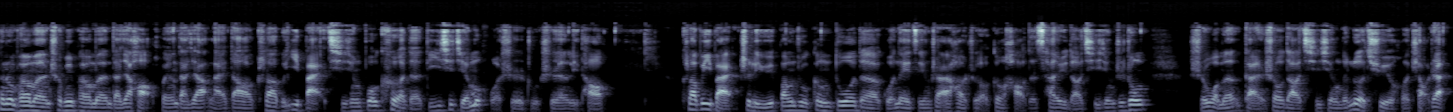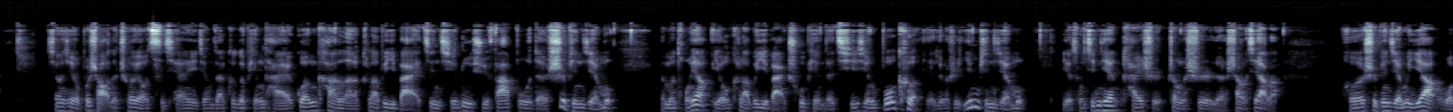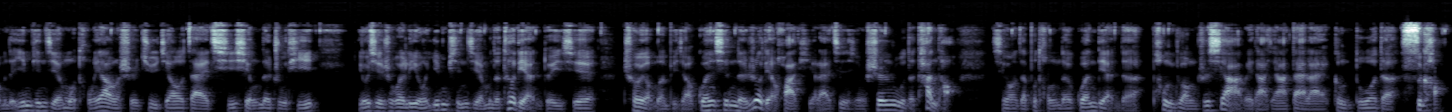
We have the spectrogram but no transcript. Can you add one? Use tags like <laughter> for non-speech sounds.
听众朋友们、车迷朋友们，大家好！欢迎大家来到 Club 一百骑行播客的第一期节目，我是主持人李涛。Club 一百致力于帮助更多的国内自行车爱好者更好地参与到骑行之中，使我们感受到骑行的乐趣和挑战。相信有不少的车友此前已经在各个平台观看了 Club 一百近期陆续发布的视频节目。那么，同样由 Club 一百出品的骑行播客，也就是音频节目，也从今天开始正式的上线了。和视频节目一样，我们的音频节目同样是聚焦在骑行的主题，尤其是会利用音频节目的特点，对一些车友们比较关心的热点话题来进行深入的探讨。希望在不同的观点的碰撞之下，为大家带来更多的思考。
